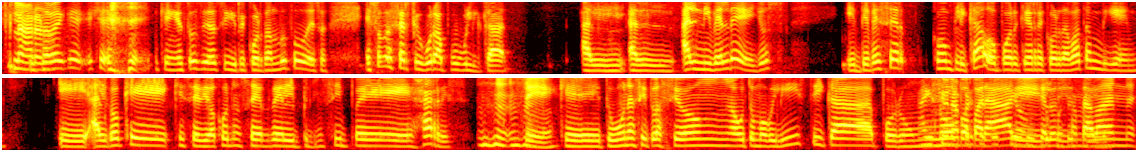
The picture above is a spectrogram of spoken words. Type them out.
Claro. Tú sabes que, que, que en estos días, y recordando todo eso, eso de ser figura pública al, al, al nivel de ellos eh, debe ser complicado porque recordaba también eh, algo que, que se dio a conocer del príncipe Harris. Sí. que tuvo una situación automovilística por un Ay, sí, paparazzi que sí, los estaban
